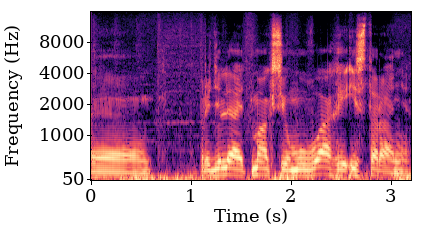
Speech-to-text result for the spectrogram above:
е, приділяють максимум уваги і старання.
